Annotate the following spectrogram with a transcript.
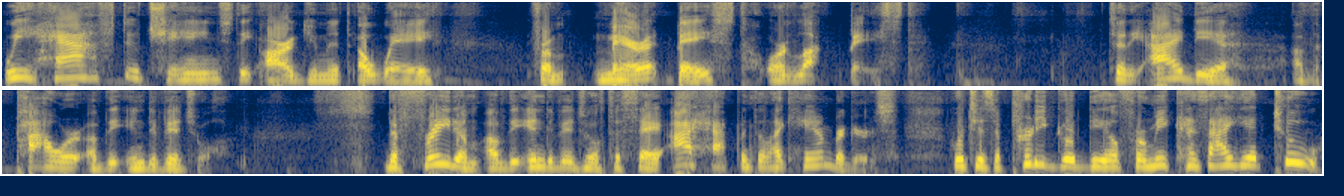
we have to change the argument away from merit based or luck based to the idea of the power of the individual. The freedom of the individual to say, I happen to like hamburgers, which is a pretty good deal for me because I get two.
